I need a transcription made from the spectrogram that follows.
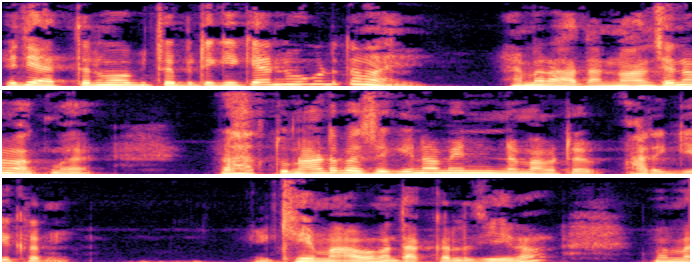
ඉතින් ඇත්තටම පිටර පිටකේ කියන්නේ ඕකට තමයි. හැම රහතන් වහන්සේ නමක්ම රහත් වුණාට පස්සේ කියනවා මෙන්න මමට හරි ගිය ක්‍රමය. ඒකේමාව මතක් කරලා තියෙනවා. මම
